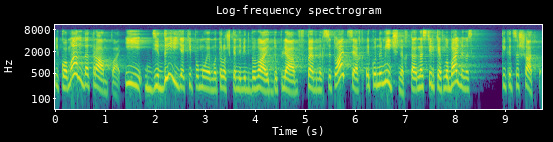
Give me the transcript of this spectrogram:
І команда Трампа, і діди, які, по-моєму, трошки не відбивають дупля в певних ситуаціях економічних та настільки глобально, наскільки це шатко.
